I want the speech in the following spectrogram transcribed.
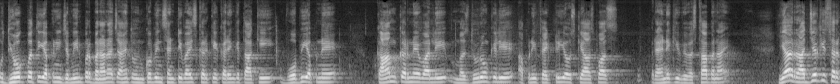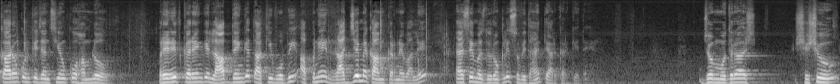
उद्योगपति अपनी ज़मीन पर बनाना चाहें तो उनको भी इंसेंटिवाइज करके करेंगे ताकि वो भी अपने काम करने वाली मज़दूरों के लिए अपनी फैक्ट्री या उसके आसपास रहने की व्यवस्था बनाएँ, या राज्य की सरकारों को, उनकी एजेंसियों को हम लोग प्रेरित करेंगे, लाभ देंगे, ताकि वो भी अपने राज्य में काम करने वाले ऐसे मजदूरों के लिए सुविधाएँ तैयार करके दें। जो मुद्रा शिशु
